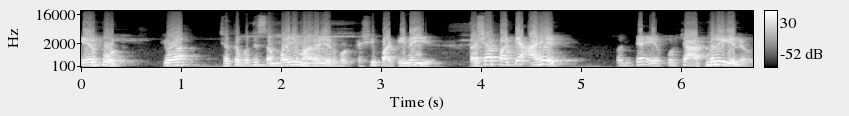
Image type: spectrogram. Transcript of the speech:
एअरपोर्ट किंवा छत्रपती संभाजी महाराज एअरपोर्ट अशी पाटी नाहीये. तशा पाट्या आहेत. पण त्या एअरपोर्टच्या आतमध्ये गेल्यावर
